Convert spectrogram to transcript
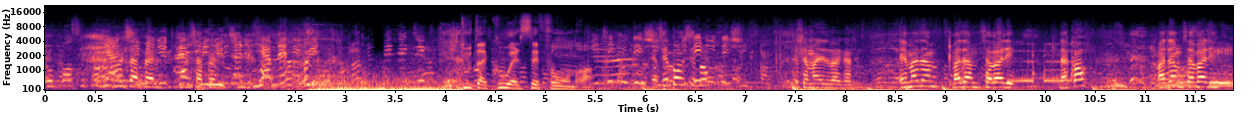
Comment il 10 s'appelle? Comment il 15 s'appelle? Minutes. Il y a 10 minutes. Tout à coup, elle s'effondre. C'est bon, c'est bon. Regarde. Eh, madame, madame, ça va aller. D'accord? Madame, ça va aller.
